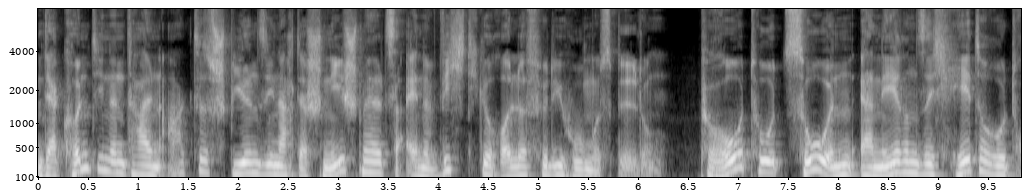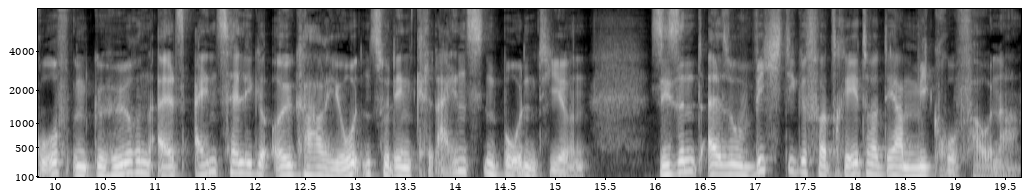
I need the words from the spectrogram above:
In der kontinentalen Arktis spielen sie nach der Schneeschmelze eine wichtige Rolle für die Humusbildung. Protozoen ernähren sich heterotroph und gehören als einzellige Eukaryoten zu den kleinsten Bodentieren. Sie sind also wichtige Vertreter der Mikrofauna.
